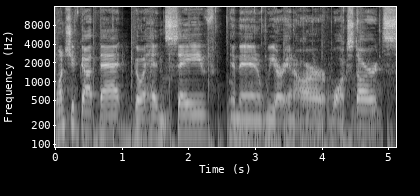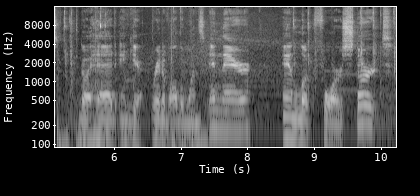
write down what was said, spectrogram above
Once you've got that, go ahead and save. And then we are in our walk starts. Go ahead and get rid of all the ones in there and look for start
